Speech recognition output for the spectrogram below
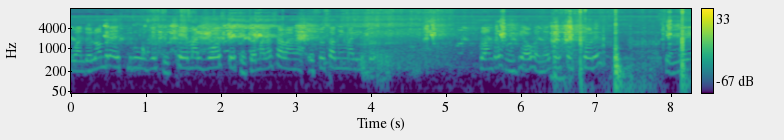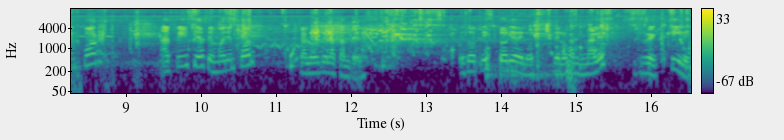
Cuando el hombre destruye, se quema el bosque, se quema la sabana, estos animalitos están refugiados en esos sectores, se mueren por asfixia, se mueren por calor de la candela. Es otra historia de los, de los animales reptiles.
